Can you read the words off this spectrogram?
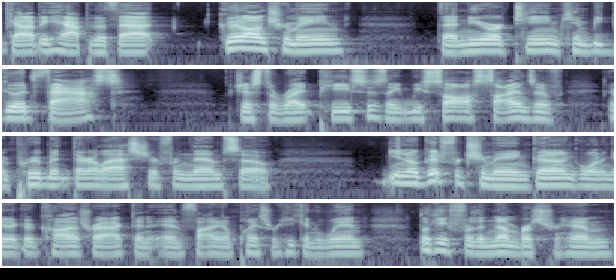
gotta be happy with that. Good on Trumaine. That New York team can be good fast, just the right pieces. Like we saw signs of improvement there last year from them. So you know, good for Trumaine. Good on going to get a good contract and, and finding a place where he can win. Looking for the numbers for him.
